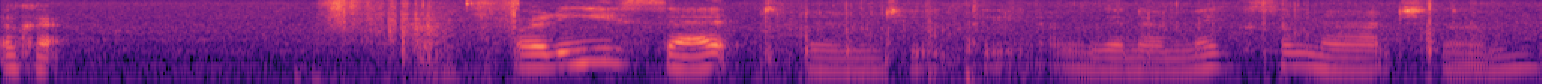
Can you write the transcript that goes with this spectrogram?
Okay. Ready, set, one, two, three. I'm gonna mix and match them.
